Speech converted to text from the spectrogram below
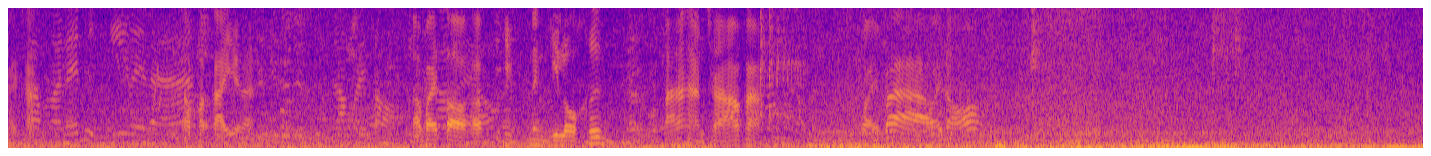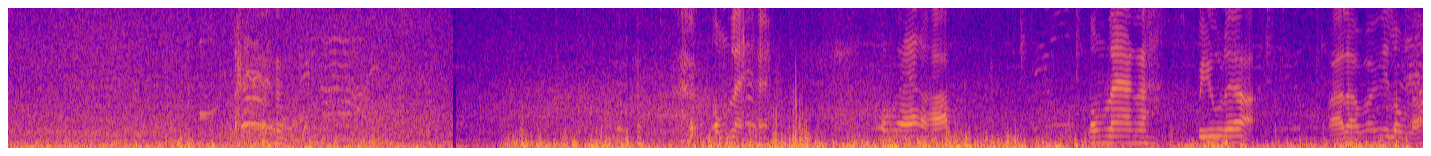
ปค่ะขับมาได้ถึงนี่เลยนะขับมาไกลอยู่นะ เราไปต่อเราไปต่อครับ อีกหนึ่งกิโลครึ่งร้านอาหารเช้าค่ะ ไหวเปล่าไอ้น้อง ลมแรงลมแรงเหรอครับลมแรงนะ ปิวเลยอะ อะแล้วไม่มีลมแล้ว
